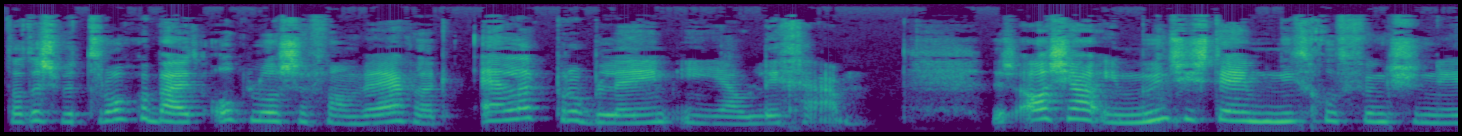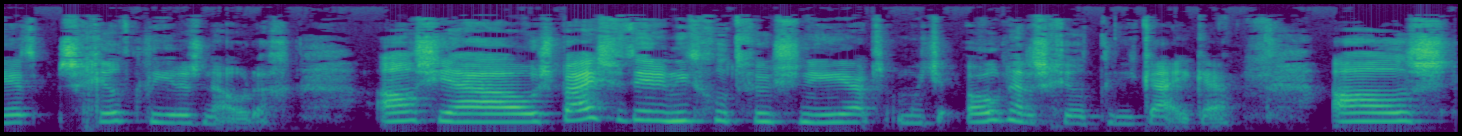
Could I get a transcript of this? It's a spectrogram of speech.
dat is betrokken bij het oplossen van werkelijk elk probleem in jouw lichaam. Dus als jouw immuunsysteem niet goed functioneert, schildklier is nodig. Als jouw spijsvertering niet goed functioneert, moet je ook naar de schildklier kijken. Als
